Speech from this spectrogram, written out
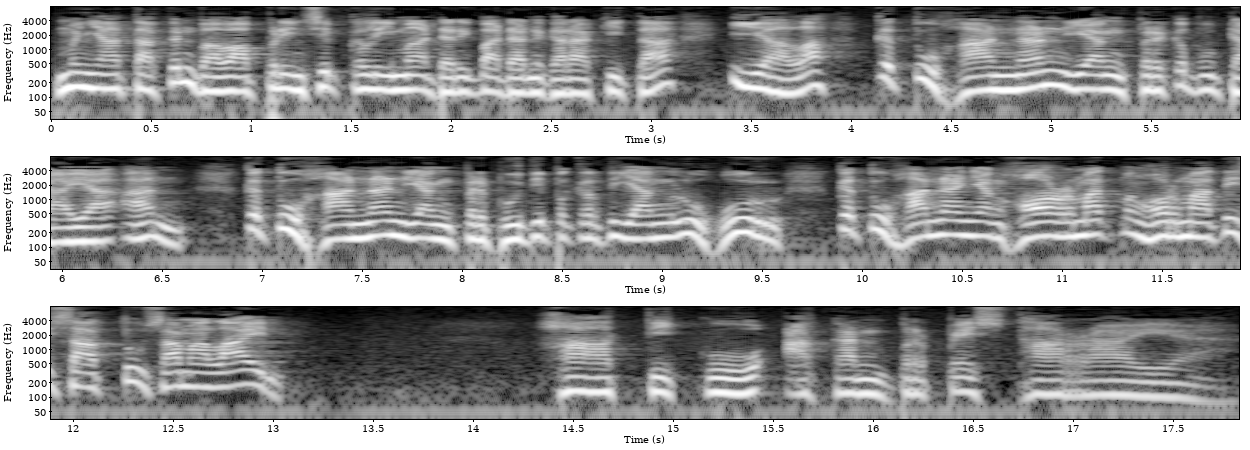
menyatakan bahwa prinsip kelima daripada negara kita ialah ketuhanan yang berkebudayaan, ketuhanan yang berbudi pekerti yang luhur, ketuhanan yang hormat menghormati satu sama lain. Hatiku akan berpesta raya.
